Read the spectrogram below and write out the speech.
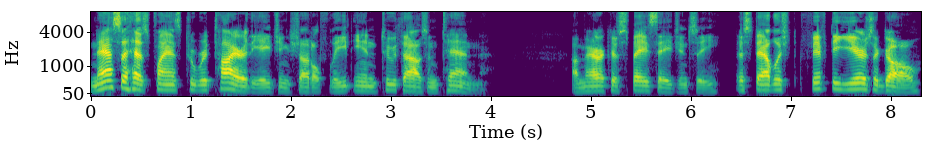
NASA has plans to retire the aging shuttle fleet in 2010. America's space agency, established 50 years ago,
